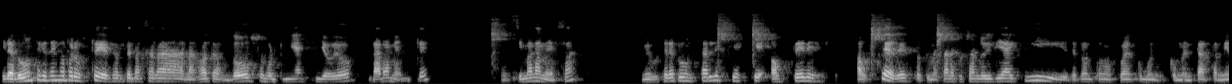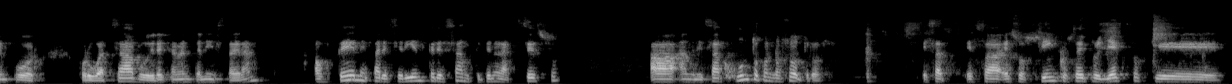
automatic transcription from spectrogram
Y la pregunta que tengo para ustedes, antes de pasar a las otras dos oportunidades que yo veo claramente encima de la mesa, me gustaría preguntarles si es que a ustedes, a ustedes, los que me están escuchando hoy día aquí, de pronto nos pueden comentar también por, por WhatsApp o directamente en Instagram, ¿a ustedes les parecería interesante tener acceso a analizar junto con nosotros esos cinco o seis proyectos que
